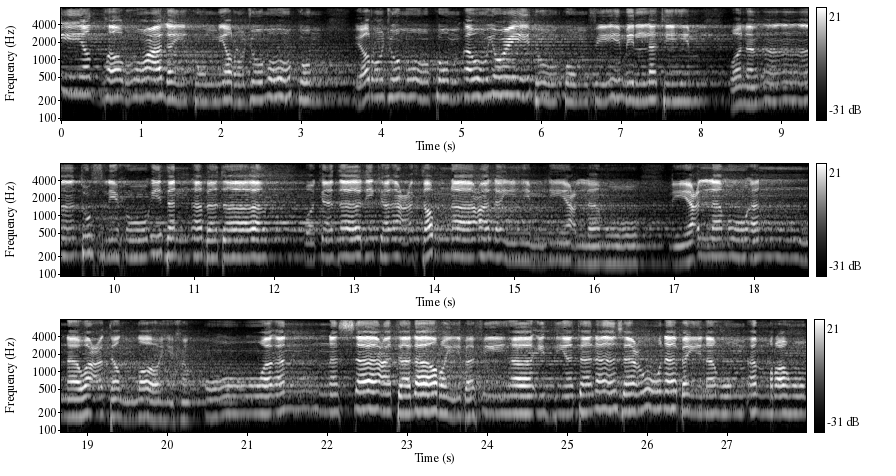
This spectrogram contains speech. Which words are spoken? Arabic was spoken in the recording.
يظهروا عليكم يرجموكم يرجموكم أو يعيدوكم في ملتهم ولن تفلحوا إذا أبدا. وكذلك أعثرنا عليهم ليعلموا ليعلموا أن وعد الله حق وأن الساعة لا ريب فيها إذ يتنازعون بينهم أمرهم.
